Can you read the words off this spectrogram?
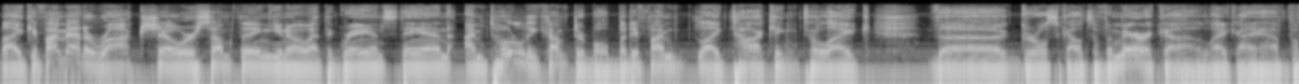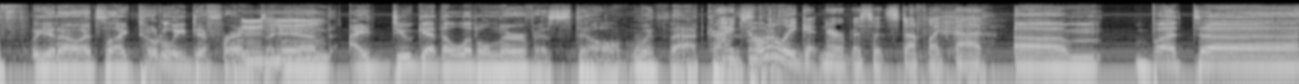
like, if I'm at a rock show or something, you know, at the grandstand, I'm totally comfortable. But if I'm like talking to like the Girl Scouts of America, like I have, bef- you know, it's like totally different, and I do get a little nervous still with that kind I of stuff I totally get nervous at stuff like that. But uh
